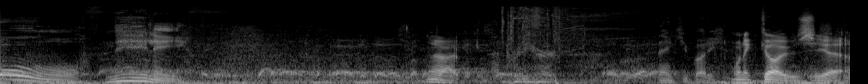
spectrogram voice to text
Oh, nearly. Alright. I'm pretty hurt. Thank you, buddy. When it goes, yeah.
